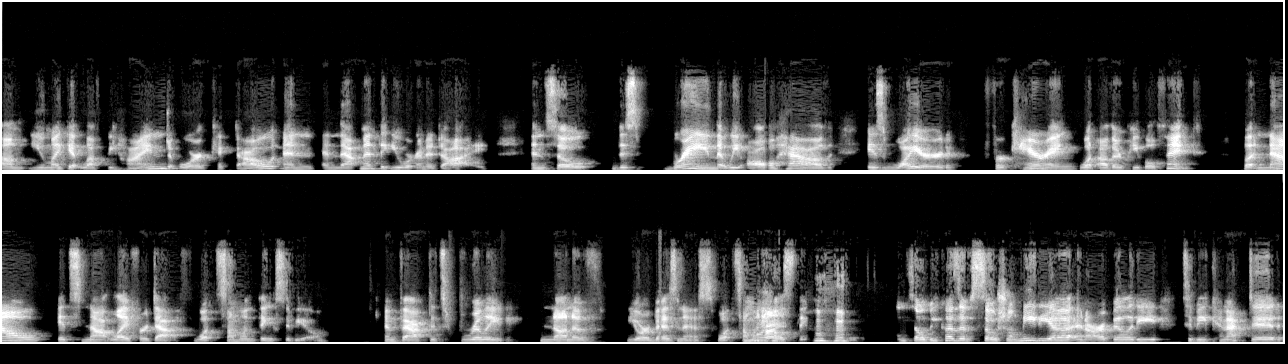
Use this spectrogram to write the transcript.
um, you might get left behind or kicked out, and, and that meant that you were going to die. And so, this brain that we all have is wired for caring what other people think. But now it's not life or death what someone thinks of you. In fact, it's really none of your business what someone right. else thinks. and so, because of social media and our ability to be connected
